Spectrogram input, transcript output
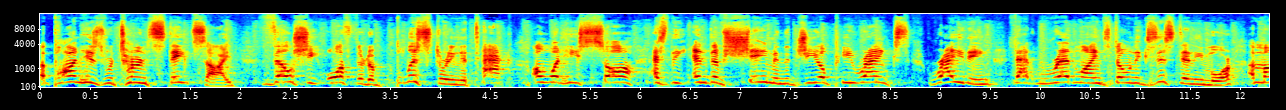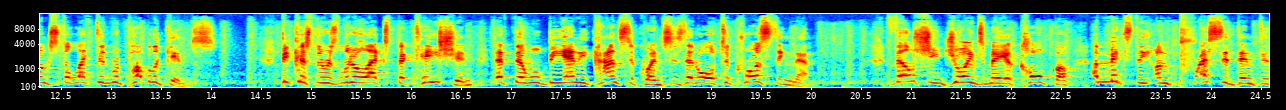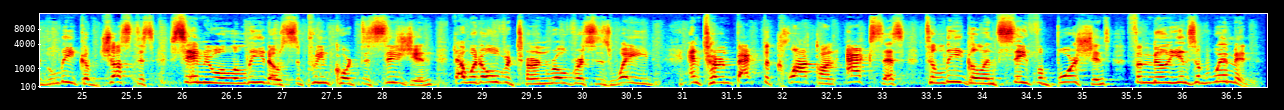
Upon his return stateside, Velshi authored a blistering attack on what he saw as the end of shame in the GOP ranks, writing that red lines don't exist anymore amongst elected Republicans. Because there is little expectation that there will be any consequences at all to crossing them. Velshi joins Mea Culpa amidst the unprecedented leak of Justice Samuel Alito's Supreme Court decision that would overturn Roe v. Wade and turn back the clock on access to legal and safe abortions for millions of women.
